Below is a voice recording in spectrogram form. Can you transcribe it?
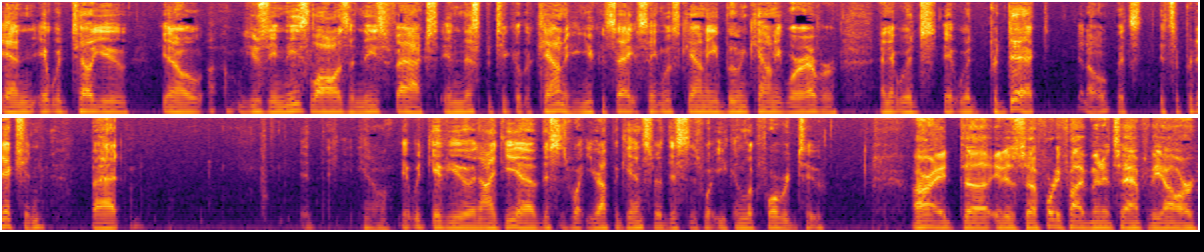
and it would tell you, you know, using these laws and these facts in this particular county, and you could say St. Louis County, Boone County, wherever, and it would it would predict. You know, it's it's a prediction, but it, you know, it would give you an idea of this is what you're up against, or this is what you can look forward to. All right, uh, it is uh, 45 minutes after the hour.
